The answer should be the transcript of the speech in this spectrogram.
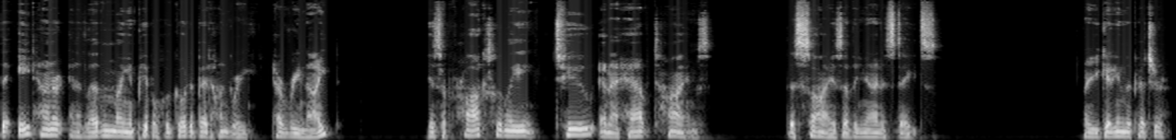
The 811 million people who go to bed hungry every night is approximately two and a half times the size of the United States. Are you getting the picture?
